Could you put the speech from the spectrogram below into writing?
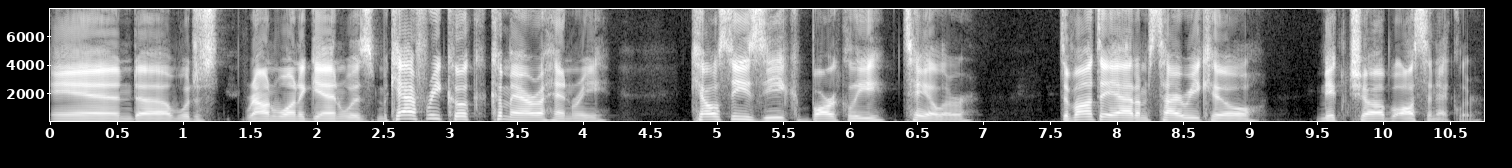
And uh, we'll just, round one again was McCaffrey, Cook, Kamara, Henry, Kelce, Zeke, Barkley, Taylor, Davante Adams, Tyreek Hill, Nick Chubb, Austin Ekeler.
